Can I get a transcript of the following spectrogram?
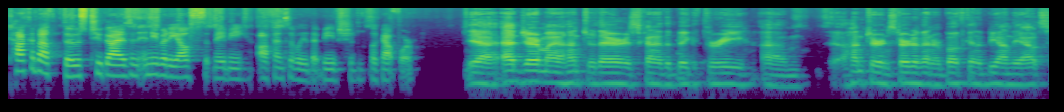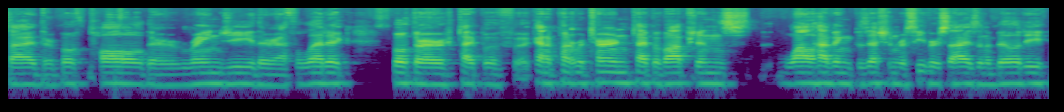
Talk about those two guys and anybody else that maybe offensively that Beavs should look out for. Yeah, add Jeremiah Hunter there is kind of the big three. Um, Hunter and Sturdivant are both going to be on the outside. They're both tall, they're rangy, they're athletic. Both are type of uh, kind of punt return type of options while having possession receiver size and ability.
